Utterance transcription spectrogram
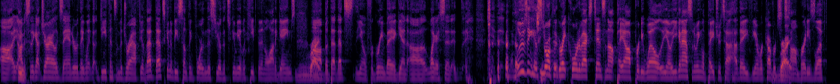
Uh, mm. Obviously, they got Jaire Alexander. They went defense in the draft. You know that that's going to be something for them this year. That's going to be able to keep them in a lot of games. Right. Uh, but that that's you know for Green Bay again. Uh, like I said, losing historically great quarterbacks tends to not pay off pretty well. You know, you can ask the New England Patriots how, how they've you know recovered since right. Tom Brady's left.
